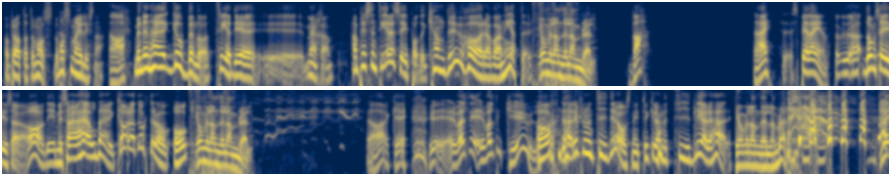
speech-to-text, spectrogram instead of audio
har pratat om oss. Då måste man ju lyssna. Ja. Men den här gubben då, tredje eh, människan, han presenterar sig i podden. Kan du höra vad han heter? John Melander Lambrell. Va? Nej, spela igen. De säger ju så här, ja det är Messiah Hellberg, Klara Doktorov och... John Melander Lambrell. Ja, okej. Det, var lite, det var lite kul. Ja, det här är från ett tidigare avsnitt, tycker du han är tydligare här? John Melander Lambrell. Men,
